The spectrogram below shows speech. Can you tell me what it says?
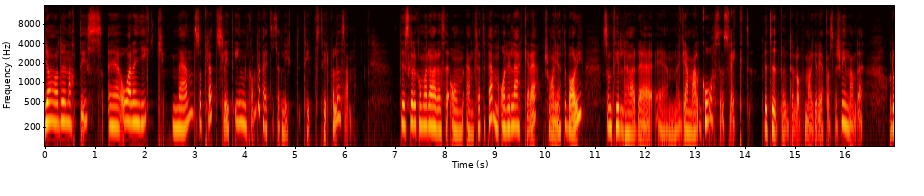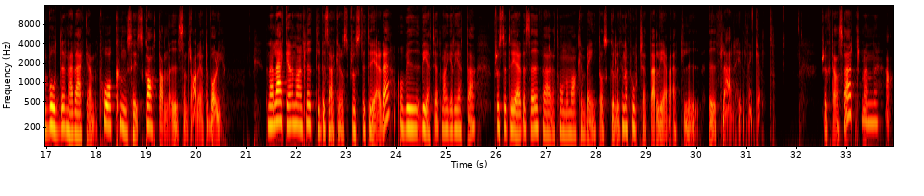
Ja du Nattis, eh, åren gick, men så plötsligt inkom det faktiskt ett nytt tips till polisen. Det skulle komma att röra sig om en 35-årig läkare från Göteborg som tillhörde en gammal gåsesläkt vid tidpunkten då för Margaretas försvinnande. Och då bodde den här läkaren på Kungshöjdsgatan i centrala Göteborg. Den här läkaren var en flitig besökare hos prostituerade och vi vet ju att Margareta prostituerade sig för att hon och maken Bengt då skulle kunna fortsätta leva ett liv i flär helt enkelt. Fruktansvärt, men ja.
